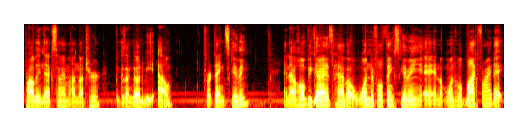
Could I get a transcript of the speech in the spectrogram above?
Probably next time, I'm not sure, because I'm going to be out for Thanksgiving. And I hope you guys have a wonderful Thanksgiving and a wonderful Black Friday.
